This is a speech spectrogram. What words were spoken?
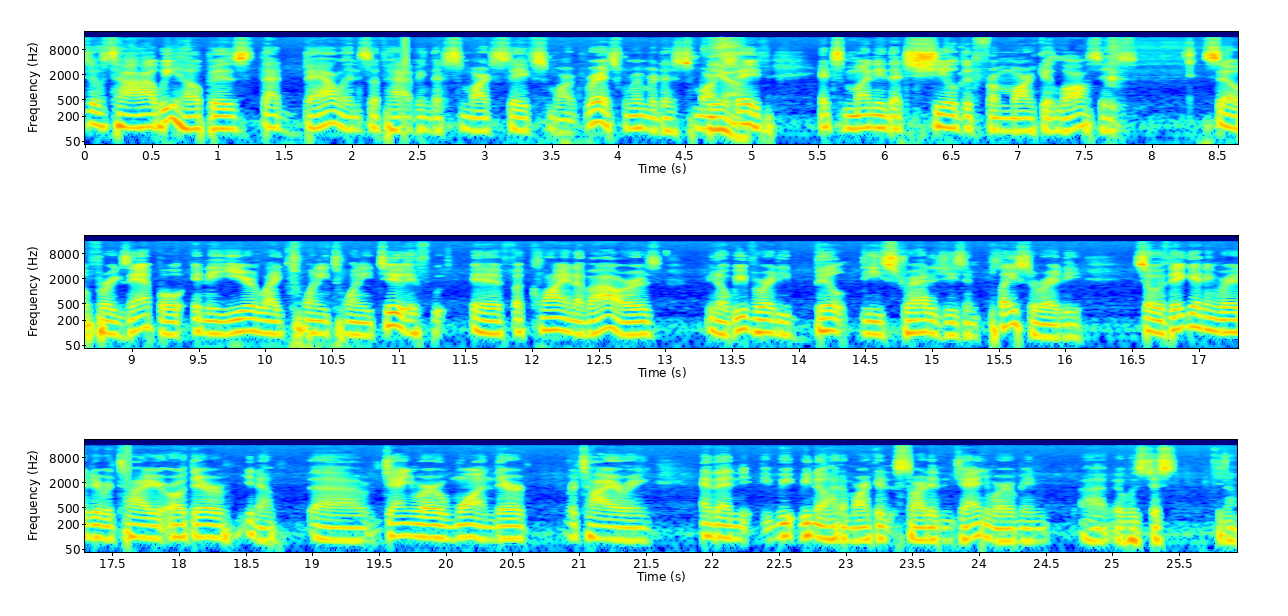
just how we help is that balance of having that smart, safe, smart risk. Remember, the smart, yeah. safe, it's money that's shielded from market losses. So, for example, in a year like 2022, if we, if a client of ours, you know, we've already built these strategies in place already. So if they're getting ready to retire, or they're, you know, uh, January one, they're retiring, and then we, we know how the market started in January. I mean, uh, it was just, you know,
